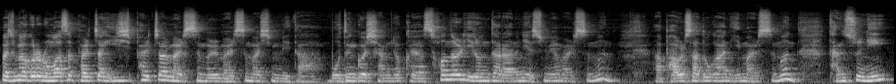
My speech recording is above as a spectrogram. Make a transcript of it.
마지막으로 로마서 8장 28절 말씀을 말씀하십니다. 모든 것이 합력하여 선을 이룬다라는 예수님의 말씀은 아, 바울 사도가 한 이 말씀은 단순히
